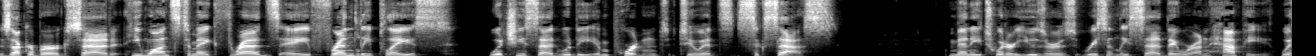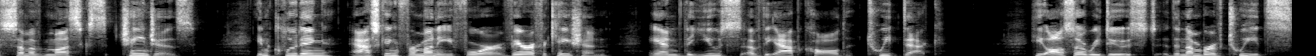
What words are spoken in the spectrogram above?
Zuckerberg said he wants to make Threads a friendly place, which he said would be important to its success. Many Twitter users recently said they were unhappy with some of Musk's changes, including asking for money for verification and the use of the app called TweetDeck. He also reduced the number of tweets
